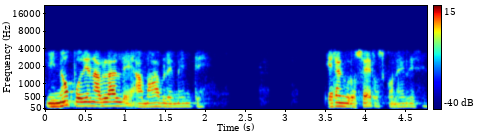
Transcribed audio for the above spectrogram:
Y no podían hablarle amablemente. Eran groseros con él, dice.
